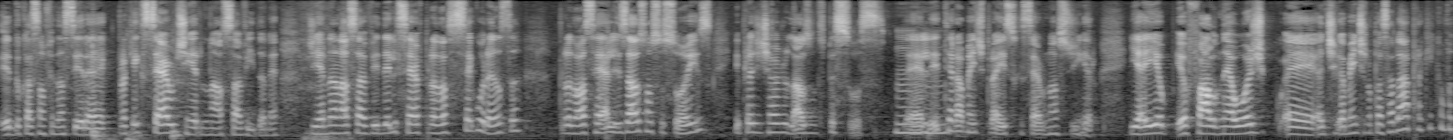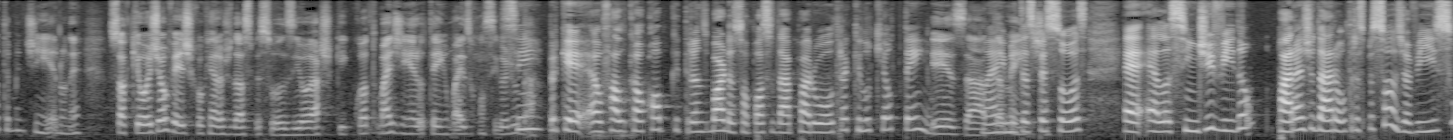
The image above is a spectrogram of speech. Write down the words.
educação financeira. É, para que serve o dinheiro na nossa vida, né? O dinheiro na nossa vida ele serve para nossa segurança, para nós realizar os nossos sonhos e para a gente ajudar as outras pessoas. É uhum. É literalmente para isso que serve o nosso dinheiro. E aí eu, eu falo, né, hoje, é, antigamente no passado, ah, para que, que eu vou ter muito dinheiro, né? Só que hoje eu vejo que eu quero ajudar as pessoas e eu acho que quanto mais dinheiro eu tenho, mais eu consigo ajudar. Sim, porque eu falo que é o copo que transborda, eu só posso dar para o outro aquilo que eu tenho. Exatamente. Né? E muitas pessoas, é, elas se endividam para ajudar outras pessoas. Já vi isso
